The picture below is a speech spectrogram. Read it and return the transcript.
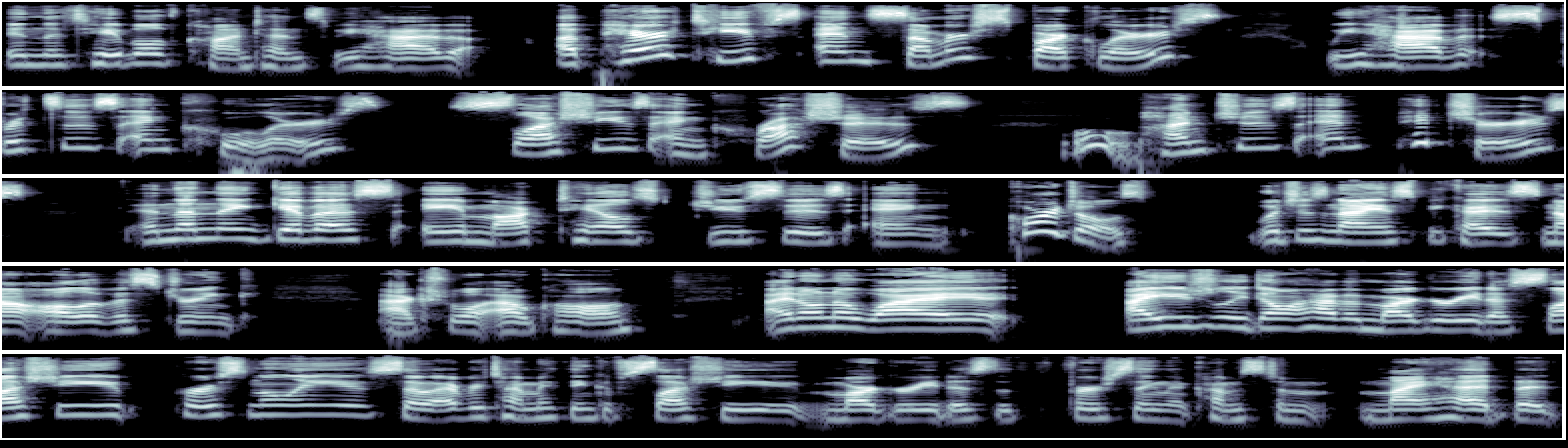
in the table of contents, we have aperitifs and summer sparklers. We have spritzes and coolers, slushies and crushes, Ooh. punches and pitchers. And then they give us a mocktails, juices, and cordials, which is nice because not all of us drink actual alcohol. I don't know why I usually don't have a margarita slushy personally, so every time I think of slushy, margarita is the first thing that comes to my head, but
